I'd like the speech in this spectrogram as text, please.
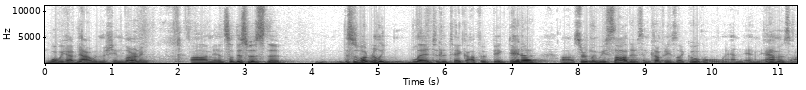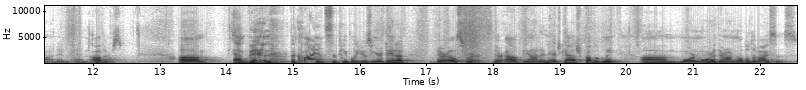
what we have now with machine learning. Um, and so this was the, this is what really led to the takeoff of big data. Uh, certainly we saw this in companies like Google and, and Amazon and, and others. Um, and then the clients, the people using your data, they're elsewhere. They're out beyond an edge cache, probably. Um, more and more, they're on mobile devices.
